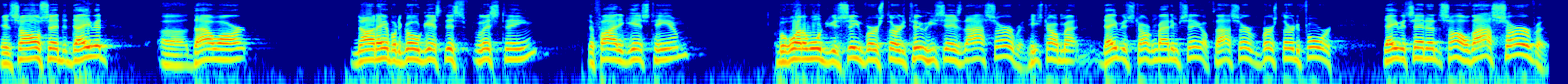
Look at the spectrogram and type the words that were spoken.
And Saul said to David, uh, Thou art not able to go against this Philistine to fight against him. But what I want you to see in verse 32, he says, Thy servant. He's talking about, David's talking about himself. Thy servant. Verse 34, David said unto Saul, Thy servant.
